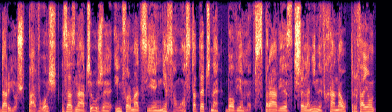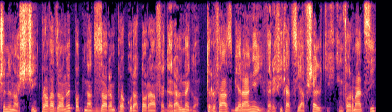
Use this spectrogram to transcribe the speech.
Dariusz Pawłoś, zaznaczył, że informacje nie są ostateczne, bowiem w sprawie strzelaniny w Hanau trwają czynności prowadzone pod nadzorem prokuratora federalnego. Trwa zbieranie i weryfikacja wszelkich informacji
